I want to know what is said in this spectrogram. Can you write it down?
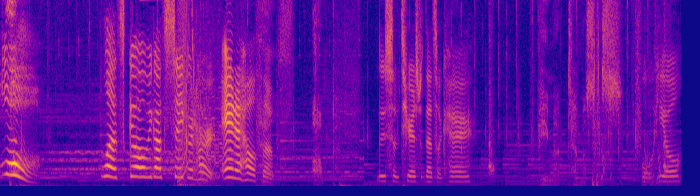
Oh! Let's go! We got Sacred Heart and a health up. Up. Lose some tears, but that's okay. Hematemesis. Full heal.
